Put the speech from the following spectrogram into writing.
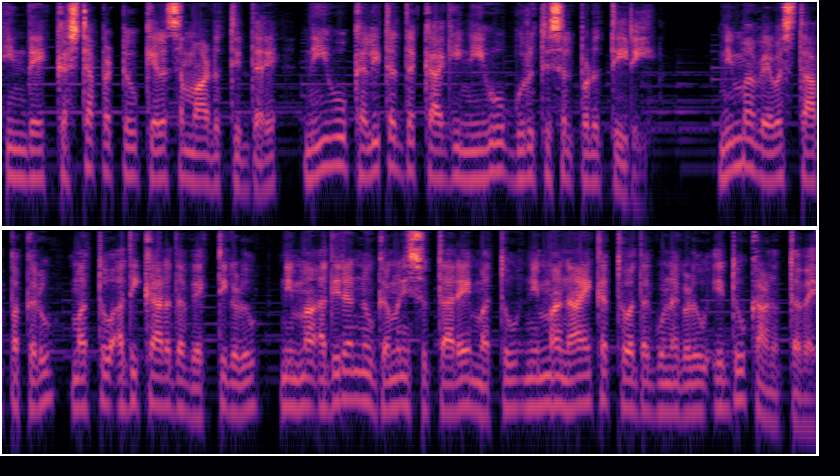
ಹಿಂದೆ ಕಷ್ಟಪಟ್ಟು ಕೆಲಸ ಮಾಡುತ್ತಿದ್ದರೆ, ನೀವು ಕಲಿತದ್ದಕ್ಕಾಗಿ ನೀವು ಗುರುತಿಸಲ್ಪಡುತ್ತೀರಿ. ನಿಮ್ಮ ವ್ಯವಸ್ಥಾಪಕರು ಮತ್ತು ಅಧಿಕಾರದ ವ್ಯಕ್ತಿಗಳು ನಿಮ್ಮ ಅದಿರನ್ನು ಗಮನಿಸುತ್ತಾರೆ ಮತ್ತು ನಿಮ್ಮ ನಾಯಕತ್ವದ ಗುಣಗಳು ಎದ್ದು ಕಾಣುತ್ತವೆ.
